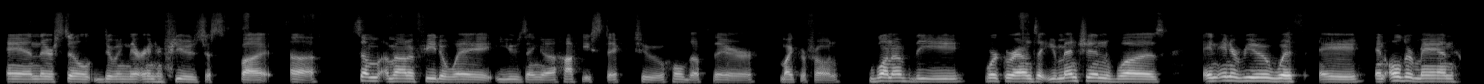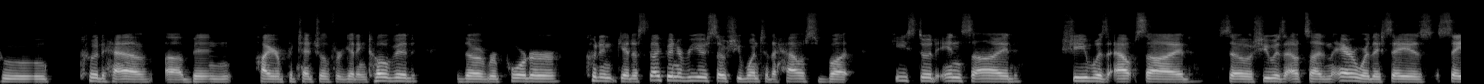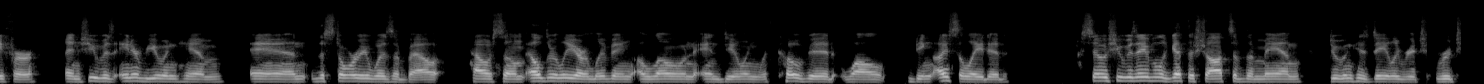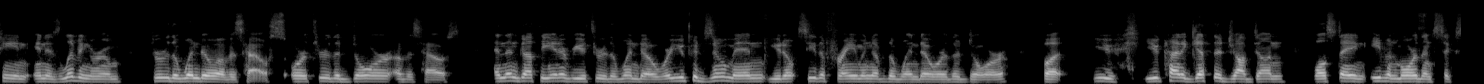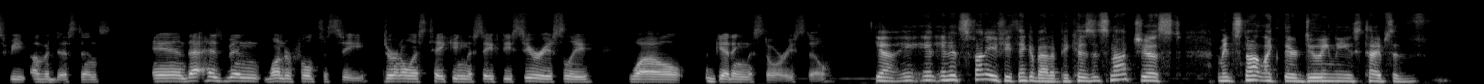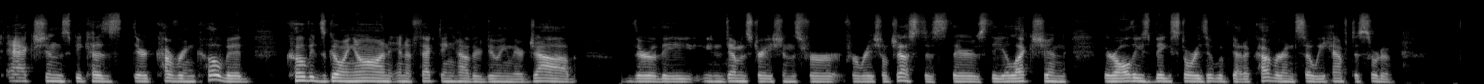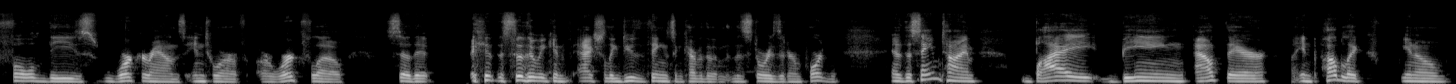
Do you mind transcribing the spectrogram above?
and they're still doing their interviews just by uh, some amount of feet away using a hockey stick to hold up their microphone. One of the workarounds that you mentioned was an interview with a an older man who could have uh, been higher potential for getting COVID. The reporter couldn't get a Skype interview, so she went to the house, but he stood inside. She was outside, so she was outside in the air where they say is safer and she was interviewing him and the story was about how some elderly are living alone and dealing with covid while being isolated so she was able to get the shots of the man doing his daily routine in his living room through the window of his house or through the door of his house and then got the interview through the window where you could zoom in you don't see the framing of the window or the door but you you kind of get the job done while staying even more than six feet of a distance And that has been wonderful to see. Journalists taking the safety seriously while getting the story still. Yeah, and, and it's funny if you think about it because it's not just, I mean, it's not like they're doing these types of actions because they're covering COVID. COVID's going on and affecting how they're doing their job. There are the you know, demonstrations for for racial justice. There's the election. There are all these big stories that we've got to cover, and so we have to sort of fold these workarounds into our our workflow so that so that we can actually do the things and cover the, the stories that are important. And at the same time, by being out there in public, you know,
